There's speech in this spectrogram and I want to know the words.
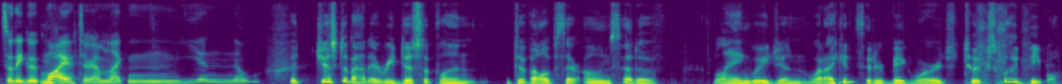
So they go quieter. I'm like, mm, yeah, no. but just about every discipline develops their own set of language and what I consider big words to exclude people.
